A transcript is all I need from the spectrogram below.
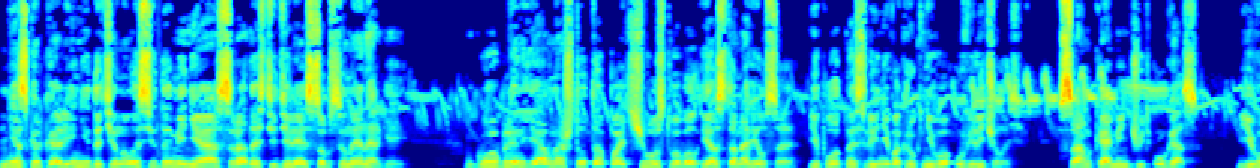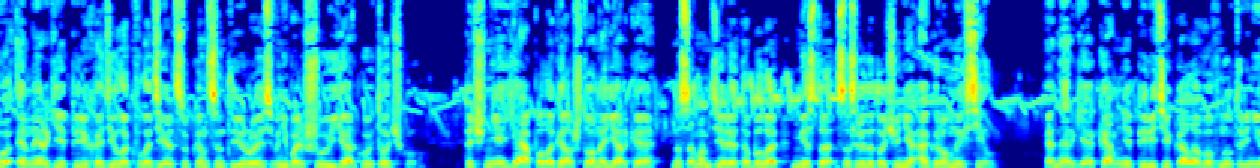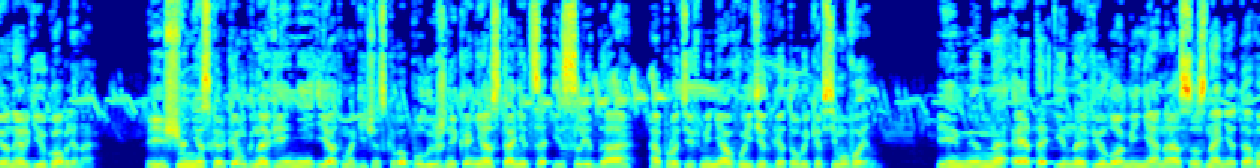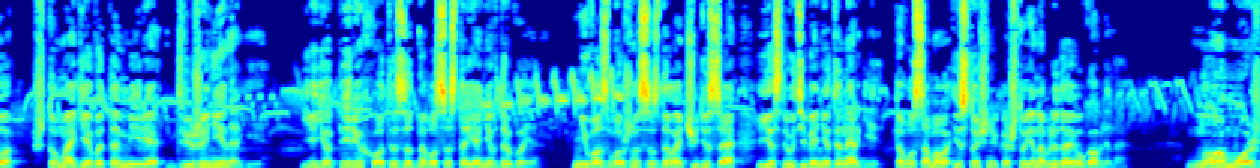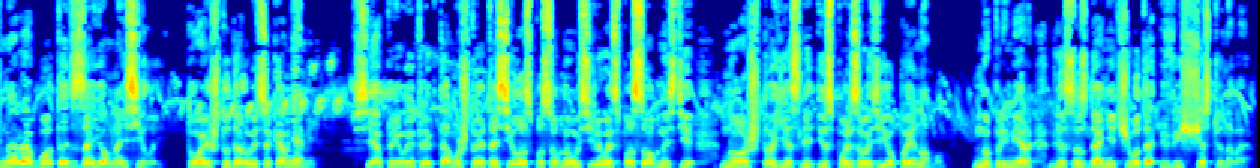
Несколько линий дотянулось и до меня, с радостью делясь собственной энергией. Гоблин явно что-то почувствовал и остановился, и плотность линий вокруг него увеличилась. Сам камень чуть угас. Его энергия переходила к владельцу, концентрируясь в небольшую яркую точку. Точнее, я полагал, что она яркая. На самом деле это было место сосредоточения огромных сил. Энергия камня перетекала во внутреннюю энергию гоблина. Еще несколько мгновений, и от магического булыжника не останется и следа, а против меня выйдет готовый ко всему воин. Именно это и навело меня на осознание того, что магия в этом мире – движение энергии. Ее переход из одного состояния в другое. Невозможно создавать чудеса, если у тебя нет энергии, того самого источника, что я наблюдаю у гоблина. Но можно работать с заемной силой, той, что даруется камнями. Все привыкли к тому, что эта сила способна усиливать способности, но что если использовать ее по-иному? Например, для создания чего-то вещественного.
